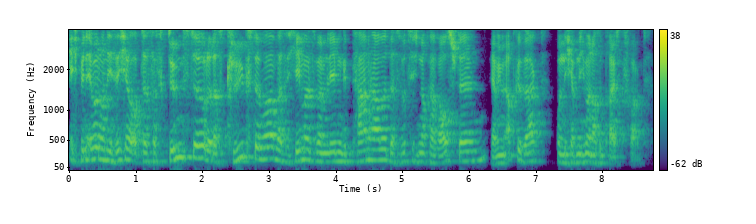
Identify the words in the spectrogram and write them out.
Ich bin immer noch nicht sicher, ob das das Dümmste oder das Klügste war, was ich jemals in meinem Leben getan habe. Das wird sich noch herausstellen. Wir haben ihm abgesagt und ich habe nicht mal nach dem Preis gefragt.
